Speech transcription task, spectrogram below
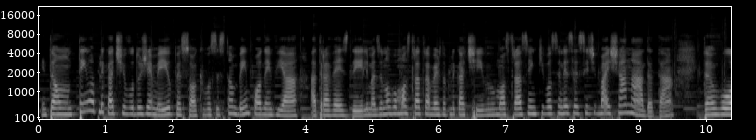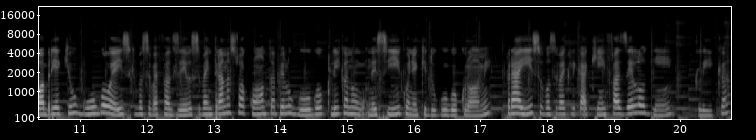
Então tem o um aplicativo do Gmail, pessoal, que vocês também podem enviar através dele, mas eu não vou mostrar através do aplicativo, vou mostrar sem que você necessite baixar nada, tá? Então eu vou abrir aqui o Google, é isso que você vai fazer, você vai entrar na sua conta pelo Google, clica no, nesse ícone aqui do Google Chrome, para isso, você vai clicar aqui em fazer login, clica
